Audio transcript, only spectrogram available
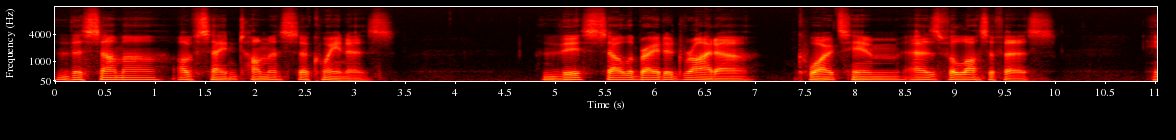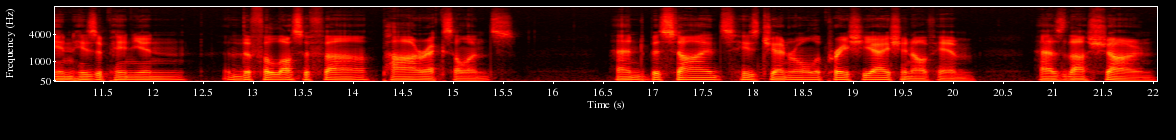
the Summa of St. Thomas Aquinas. This celebrated writer quotes him as Philosophus, in his opinion, the philosopher par excellence, and besides his general appreciation of him, as thus shown,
